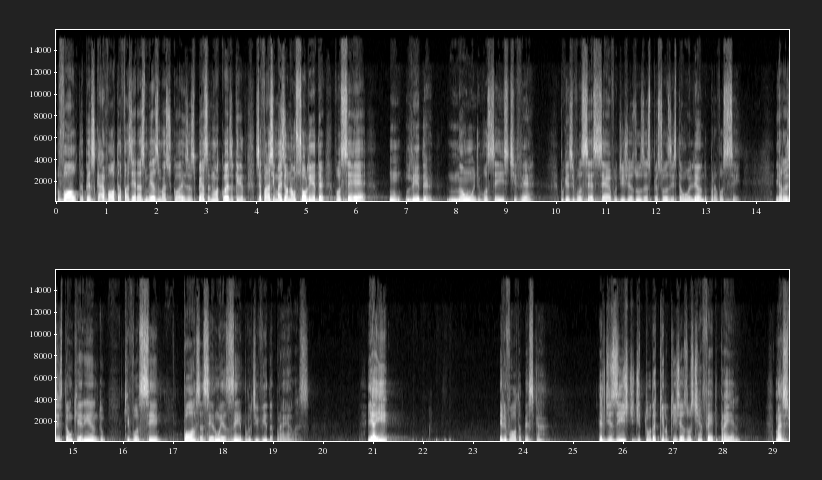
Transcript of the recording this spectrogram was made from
Volta a pescar, volta a fazer as mesmas coisas. Pensa em uma coisa, querido. Você fala assim, mas eu não sou líder. Você é um líder, onde você estiver. Porque se você é servo de Jesus, as pessoas estão olhando para você. E elas estão querendo que você possa ser um exemplo de vida para elas. E aí, ele volta a pescar. Ele desiste de tudo aquilo que Jesus tinha feito para ele. Mas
